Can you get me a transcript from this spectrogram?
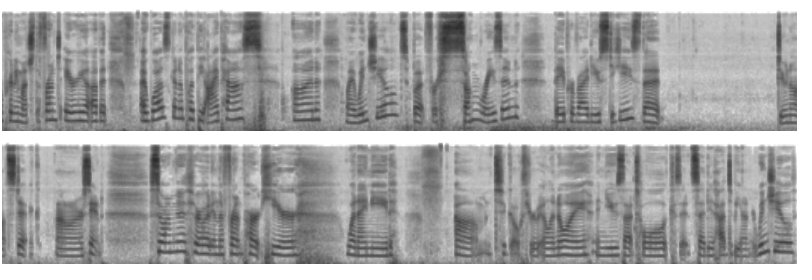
are pretty much the front area of it. I was going to put the I-PASS on my windshield, but for some reason they provide you stickies that do not stick. I don't understand. So I'm going to throw it in the front part here when I need um, to go through Illinois and use that toll because it said it had to be on your windshield,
